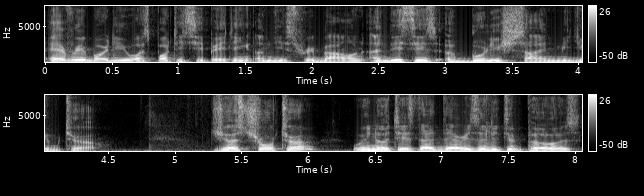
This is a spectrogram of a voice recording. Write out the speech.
everybody was participating on this rebound, and this is a bullish sign medium term. Just short term, we notice that there is a little pause,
